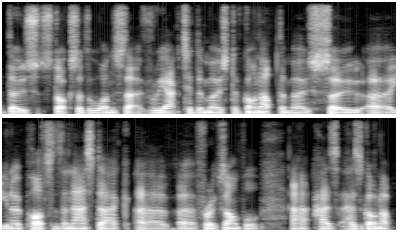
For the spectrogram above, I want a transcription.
those stocks are the ones that have reacted the most, have gone up the most. So you know parts of the Nasdaq, for example, has has gone up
